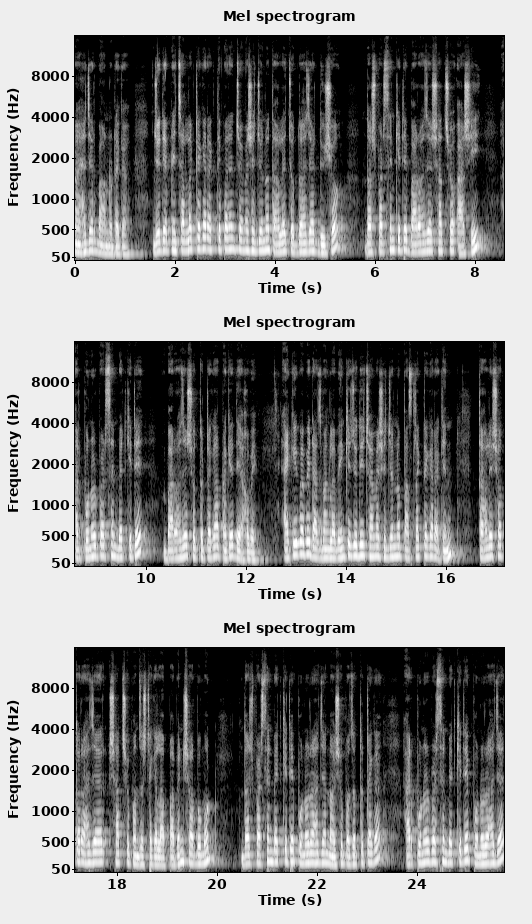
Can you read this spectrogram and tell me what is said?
নয় হাজার বাহান্ন টাকা। যদি আপনি চার লাখ টাকা রাখতে পারেন ছয় মাসের জন্য, তাহলে চোদ্দ হাজার দুইশো দশ পার্সেন্ট কেটে বারো হাজার সাতশো আশি আর পনেরো পার্সেন্ট ব্যাট কেটে বারো হাজার সত্তর টাকা আপনাকে দেওয়া হবে। একইভাবে ডাচ বাংলা ব্যাংকে যদি ছয় মাসের জন্য পাঁচ লাখ টাকা রাখেন, তাহলে সতেরো হাজার সাতশো পঞ্চাশ টাকা লাভ পাবেন সর্বমোট। দশ পার্সেন্ট ব্যাট কেটে পনেরো হাজার নয়শো পঁচাত্তর টাকা আর পনেরো পার্সেন্ট ব্যাট কেটে পনেরো হাজার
